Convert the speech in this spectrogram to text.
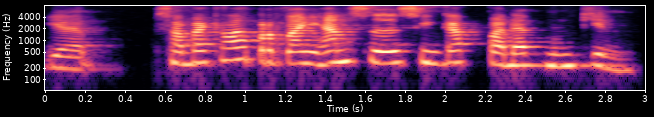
ya sampaikanlah pertanyaan sesingkat padat mungkin.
